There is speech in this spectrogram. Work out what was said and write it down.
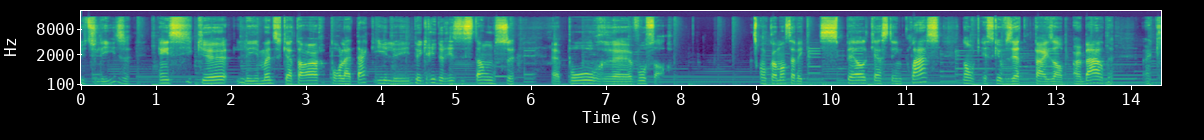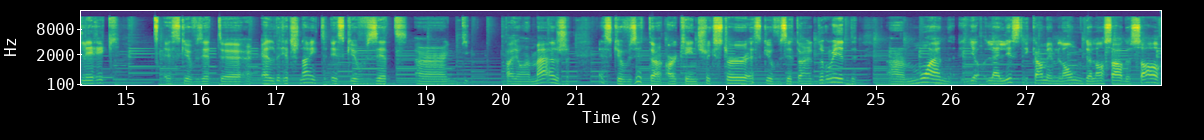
utilise, ainsi que les modificateurs pour l'attaque et les degrés de résistance euh, pour vos sorts. On commence avec Spellcasting Class. Donc, est-ce que vous êtes, par exemple, un barde, un cléric? Est-ce que vous êtes euh, un Eldritch Knight? Est-ce que vous êtes un, un mage? Est-ce que vous êtes un Arcane Trickster? Est-ce que vous êtes un druide? Un moine? la liste est quand même longue de lanceurs de sorts,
